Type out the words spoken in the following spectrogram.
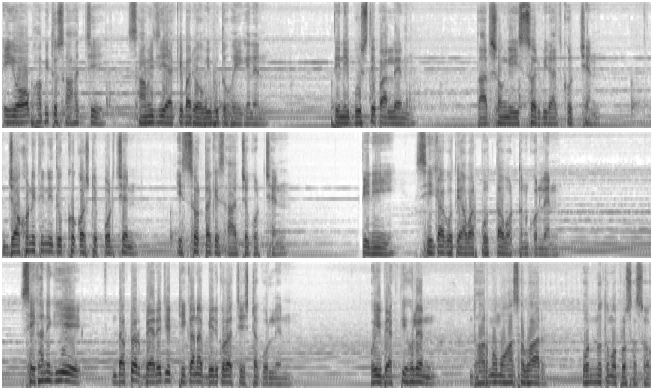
এই অভাবিত সাহায্যে স্বামীজি একেবারে অভিভূত হয়ে গেলেন। তিনি বুঝতে পারলেন, তার সঙ্গে ঈশ্বর বিরাজ করছেন। যখনই তিনি দুঃখ কষ্টে পড়ছেন, ঈশ্বর তাকে সাহায্য করছেন। তিনি শিকাগোতে আবার প্রত্যাবর্তন করলেন। সেখানে গিয়ে ডক্টর ব্যারেজের ঠিকানা বের করার চেষ্টা করলেন। ওই ব্যক্তি হলেন ধর্ম মহাসভার অন্যতম প্রশাসক।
